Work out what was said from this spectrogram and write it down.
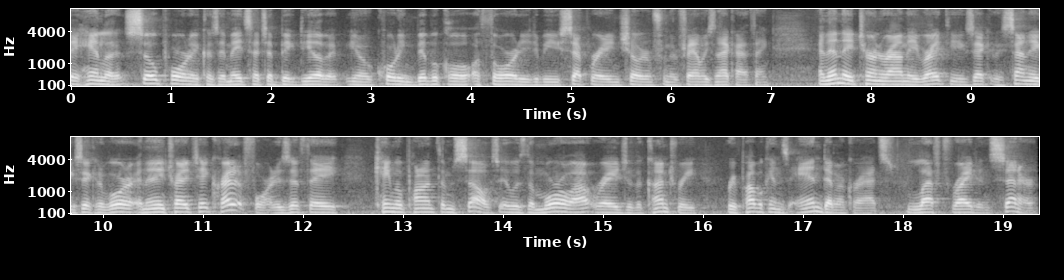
they handled it so poorly because they made such a big deal of it, you know, quoting biblical authority to be separating children from their families and that kind of thing. And then they turn around, they write the executive, sign the executive order, and then they try to take credit for it as if they came upon it themselves. It was the moral outrage of the country, Republicans and Democrats, left, right, and center,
